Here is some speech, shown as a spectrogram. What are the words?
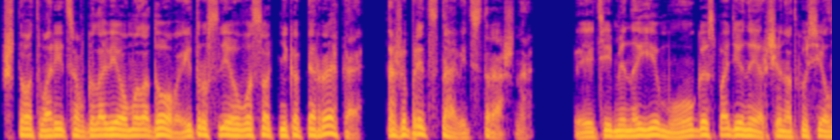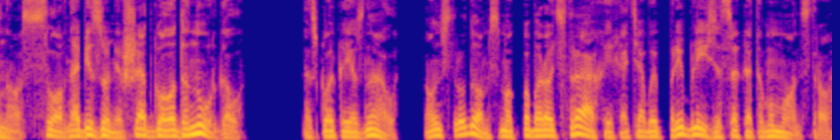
Что творится в голове у молодого и трусливого сотника Перека, даже представить страшно. Ведь именно ему господин Эрчин откусил нос, словно обезумевший от голода Нургал. Насколько я знал, он с трудом смог побороть страх и хотя бы приблизиться к этому монстру.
